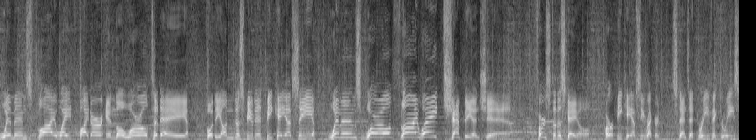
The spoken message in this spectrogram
women's flyweight fighter in the world today. for the undisputed BKFC Women's World Flyweight Championship. First to the scale, her BKFC record stands at three victories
